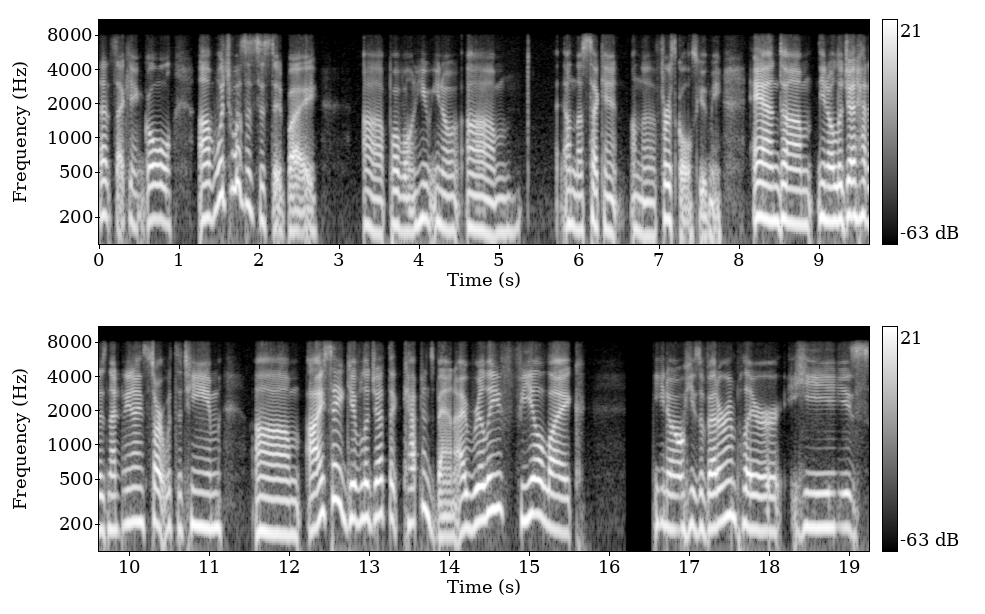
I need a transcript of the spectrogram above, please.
that second goal, uh, which was assisted by uh Pavon. He you know um on the second on the first goal, excuse me. And um you know Lletget had his 99 start with the team. Um I say give Lletget the captain's ban. I really feel like you know, he's a veteran player. He's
